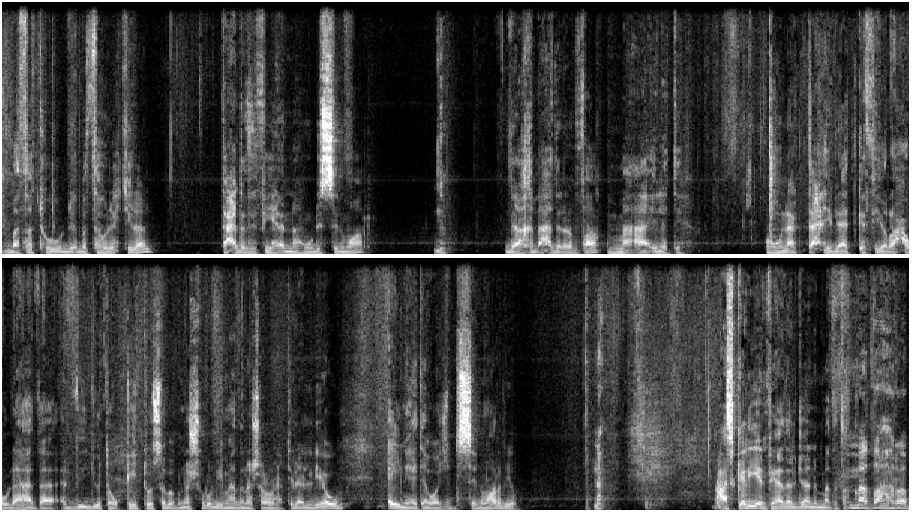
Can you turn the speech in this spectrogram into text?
بثته بثه الاحتلال؟ تحدث فيه أنه للسنوار؟ نعم. داخل أحد الأنفاق مع عائلته. وهناك تحليلات كثيرة حول هذا الفيديو. توقيته سبب نشره لماذا نشره الاحتلال اليوم؟ أين يتواجد السنوار اليوم؟ نعم. عسكريا في هذا الجانب ماذا تقول؟ ما ظهر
